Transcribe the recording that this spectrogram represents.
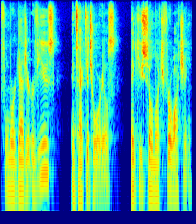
for more gadget reviews and tech tutorials. Thank you so much for watching.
